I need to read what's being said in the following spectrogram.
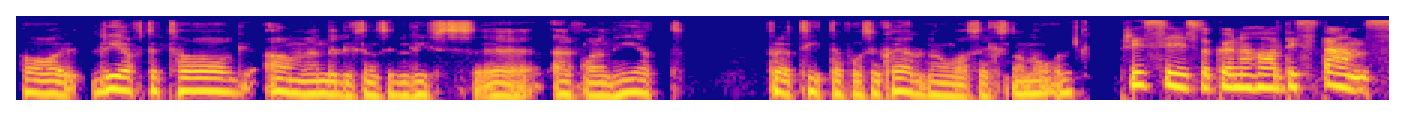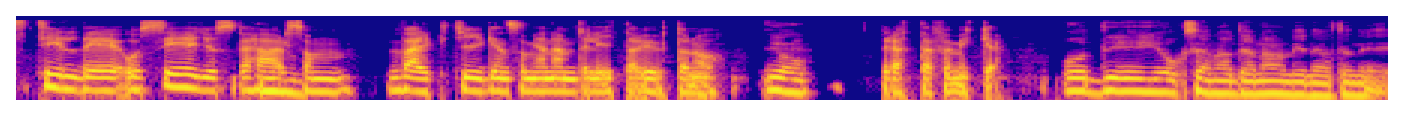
har levt ett tag, använder liksom sin livserfarenhet eh, för att titta på sig själv när hon var 16 år. Precis, och kunna ha distans till det och se just det här Mm. som verktygen som jag nämnde lite utan att Ja, berätta för mycket. Och det är ju också en av den anledningen att den är,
